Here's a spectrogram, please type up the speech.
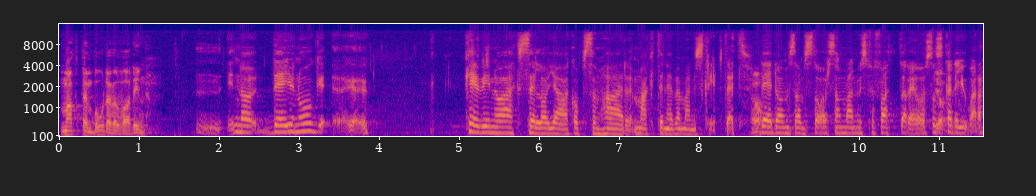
makten borde väl vara din? Mm, no, det är ju nog eh, Kevin och Axel och Jakob som har makten över manuskriptet. Ja. Det är de som står som manusförfattare och så ja. ska det ju vara.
